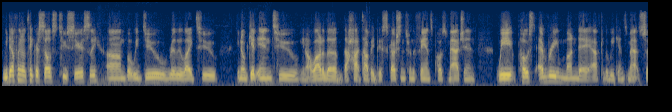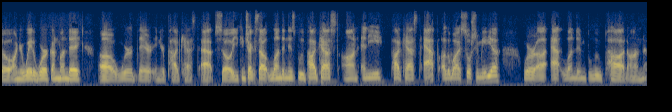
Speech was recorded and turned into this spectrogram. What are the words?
we definitely don't take ourselves too seriously, um, but we do really like to. You know, get into you know a lot of the the hot topic discussions from the fans post match, and we post every Monday after the weekend's match. So on your way to work on Monday, uh, we're there in your podcast app. So you can check us out, London is Blue Podcast, on any podcast app. Otherwise, social media, we're uh, at London Blue Pod on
